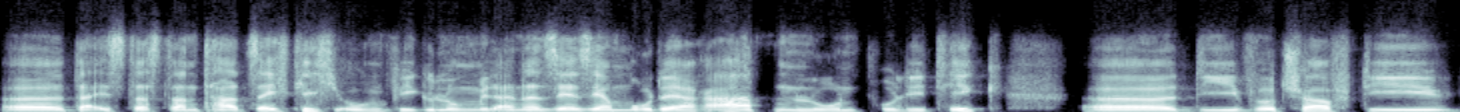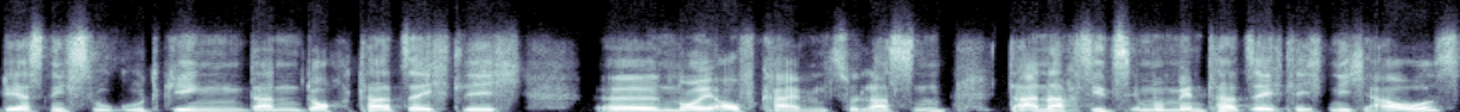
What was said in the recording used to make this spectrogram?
Äh, da ist das dann tatsächlich irgendwie gelungen mit einer sehr, sehr moderaten Lohnpolitik, äh, die Wirtschaft, die, der es nicht so gut ging, dann doch tatsächlich äh, neu aufkeimen zu lassen. Danach sieht es im Moment tatsächlich nicht aus.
